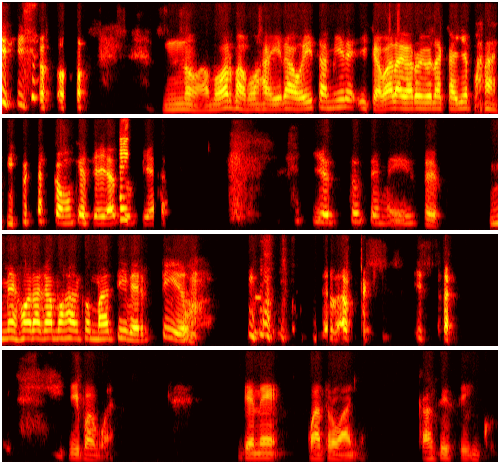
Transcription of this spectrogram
Y yo, no, amor, vamos a ir ahorita, mire, y cabal agarro yo la calle para ir, como que si ella supiera. Y entonces me dice, mejor hagamos algo más divertido. De la felicita. Y pues bueno, tiene cuatro años, casi cinco.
